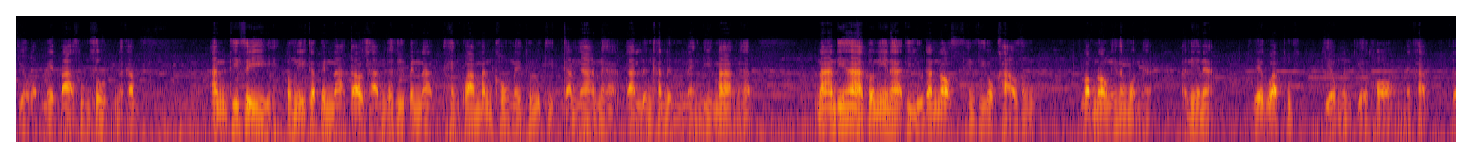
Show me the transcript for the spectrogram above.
เกี่ยวกับเมตตาสูงสุดนะครับ อันทีสี่ 4 ตรงนี้ก็เป็นณเก้าชั้น ก็คือเป็นณแห่งความมั่นคงในธุรกิจการงานนะฮะการเลื่อนขั้นเลื่อนตำแหน่งดีมากนะครับณอันที่ 5 ตัวนี้นะฮะที่อยู่ด้านนอกเห็นสีขาวๆทั้งรอบนอกนี้ทั้งหมดนะฮะอันนี้เนี่ยเรียกว่าพุทธเกี่ยวเงินเกี่ยวทองนะครับ ก็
